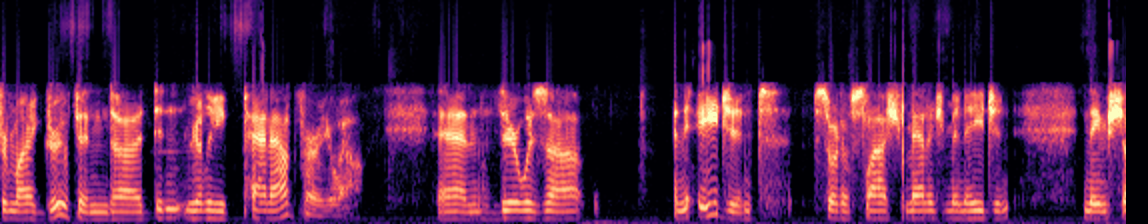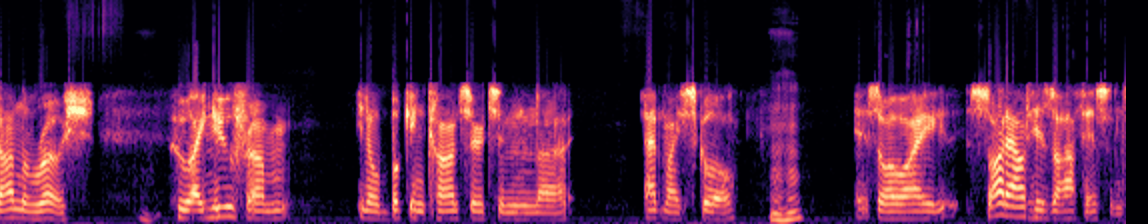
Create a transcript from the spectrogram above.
for my group, and uh, didn't really pan out very well. And there was uh, an agent, sort of slash management agent, named Sean LaRoche, who I knew from you know, booking concerts in uh, at my school. Mm-hmm. And so I sought out his office and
